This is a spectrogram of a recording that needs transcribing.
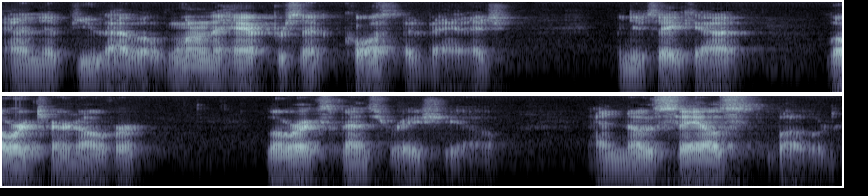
And if you have a 1.5% cost advantage, when you take out lower turnover, lower expense ratio, and no sales load,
